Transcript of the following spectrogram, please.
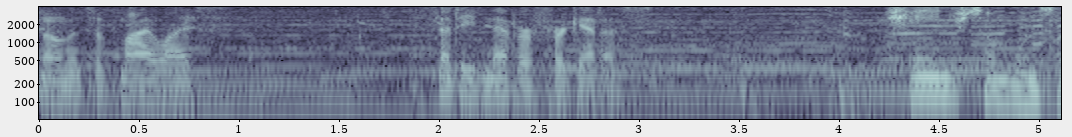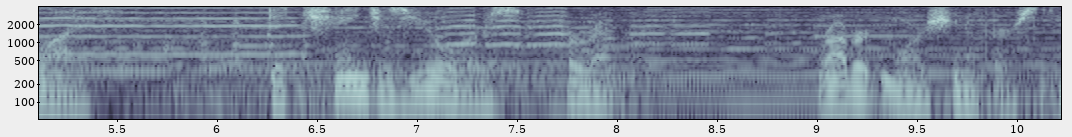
moments of my life. He said he'd never forget us. Change someone's life. It changes yours forever. Robert Morris University.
